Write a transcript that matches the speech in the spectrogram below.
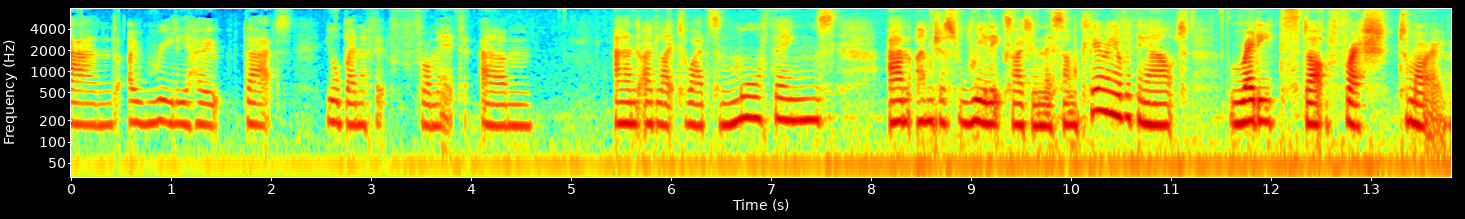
and I really hope that you'll benefit from it. Um, and I'd like to add some more things, and I'm just really excited in this. So I'm clearing everything out, ready to start fresh tomorrow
